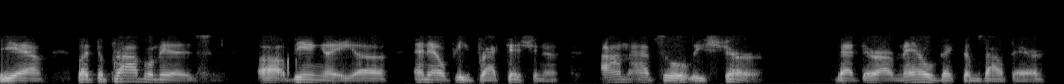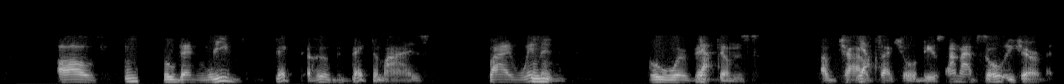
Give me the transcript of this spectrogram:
Yeah, but the problem is, uh, being a uh, NLP practitioner, I'm absolutely sure that there are male victims out there of Mm. who've been re- who've been victimized by women who were Mm-hmm. Yeah. victims of child Yeah. sexual abuse. I'm absolutely sure of it.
